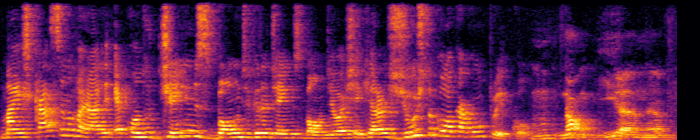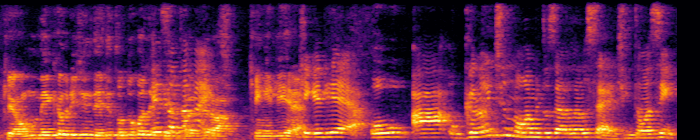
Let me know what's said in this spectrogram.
mas Cassino Royale é quando James Bond vira James Bond. Eu achei que era justo colocar como prequel. Hum, não, e é, né? Porque é um, meio que a origem dele, todo o rolê Exatamente. dele virar quem ele é. Quem ele é, ou a, o grande nome do 007. Então assim,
